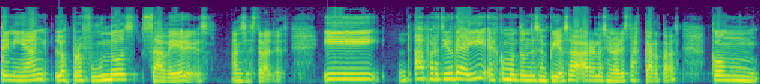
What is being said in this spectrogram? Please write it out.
tenían los profundos saberes ancestrales. Y a partir de ahí es como donde se empieza a relacionar estas cartas con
